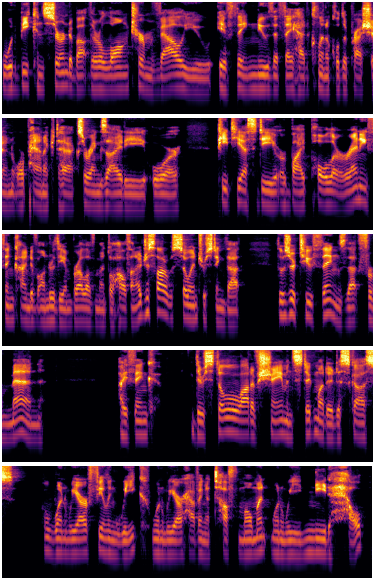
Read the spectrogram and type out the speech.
would be concerned about their long term value if they knew that they had clinical depression or panic attacks or anxiety or PTSD or bipolar or anything kind of under the umbrella of mental health. And I just thought it was so interesting that those are two things that for men, I think there's still a lot of shame and stigma to discuss when we are feeling weak, when we are having a tough moment, when we need help.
